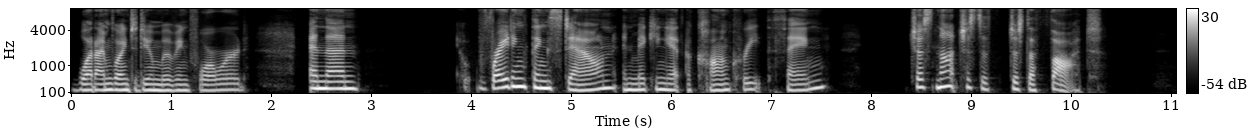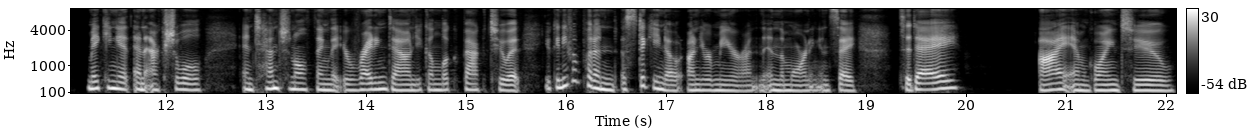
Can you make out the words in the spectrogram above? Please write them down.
what I'm going to do moving forward. And then writing things down and making it a concrete thing, just not just a, just a thought, making it an actual intentional thing that you're writing down. You can look back to it. You can even put a, a sticky note on your mirror in, in the morning and say, Today, I am going to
